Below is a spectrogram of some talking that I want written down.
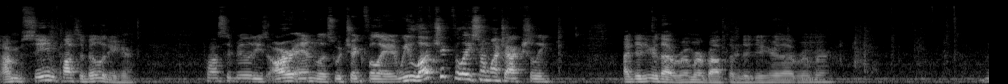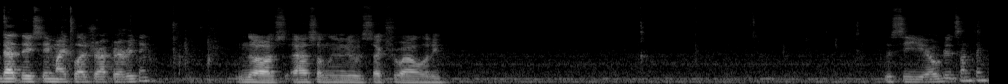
I'm seeing possibility here. Possibilities are endless with Chick Fil A. We love Chick Fil A so much, actually, I did hear that rumor about them. Did you hear that rumor? that they say my pleasure after everything. No, it has something to do with sexuality. The CEO did something.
